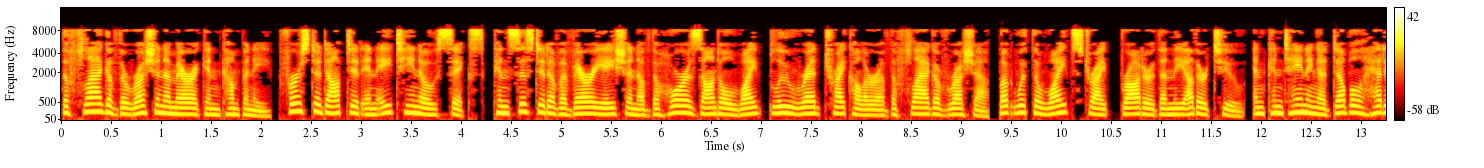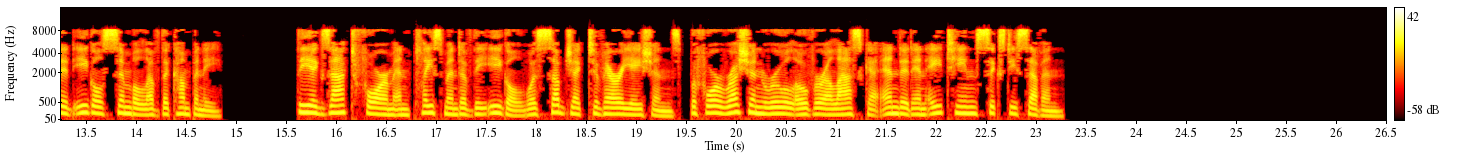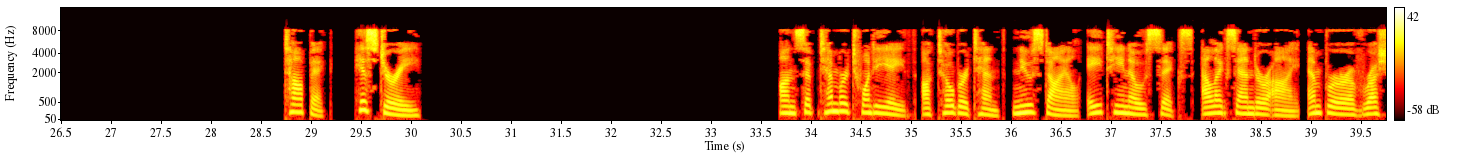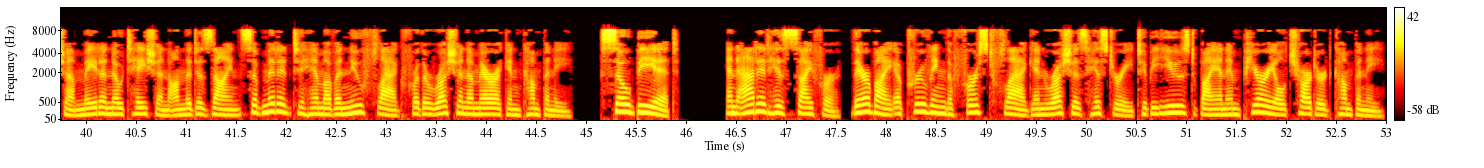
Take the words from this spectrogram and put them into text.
The flag of the Russian-American Company, first adopted in 1806, consisted of a variation of the horizontal white-blue-red tricolor of the flag of Russia, but with the white stripe broader than the other two, and containing a double-headed eagle symbol of the company. The exact form and placement of the eagle was subject to variations, before Russian rule over Alaska ended in 1867. Topic History On September 28 October 10, New Style, 1806, Alexander I, Emperor of Russia made a notation on the design submitted to him of a new flag for the Russian-American Company, "'So be it' and added his cipher, thereby approving the first flag in Russia's history to be used by an imperial chartered company.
